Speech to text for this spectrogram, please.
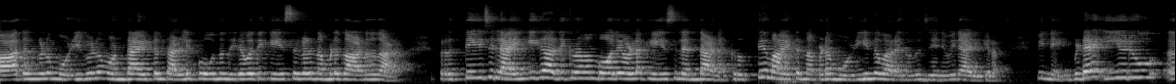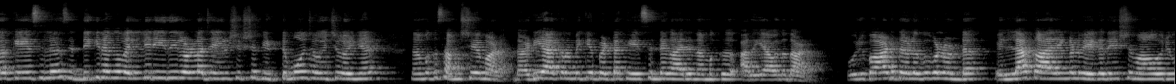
വാദങ്ങളും മൊഴികളും ഉണ്ടായിട്ടും തള്ളിപ്പോകുന്ന നിരവധി കേസുകൾ നമ്മൾ കാണുന്നതാണ്. പ്രത്യേകിച്ച് ലൈംഗിക അതിക്രമം പോലെയുള്ള കേസിൽ എന്താണ്? കൃത്യമായിട്ട് നമ്മുടെ മൊഴി എന്ന് പറയുന്നത് ജെനുവിൻ ആയിരിക്കണം. പിന്നെ ഇവിടെ ഈ ഒരു കേസിൽ സിദ്ദിഖിന് അങ്ങ് വലിയ രീതിയിലുള്ള ജയിൽ ശിക്ഷ കിട്ടുമോ ചോദിച്ചു കഴിഞ്ഞാൽ നമുക്ക് സംശയമാണ്. നടി ആക്രമിക്കപ്പെട്ട കേസിന്റെ കാര്യം നമുക്ക് അറിയാവുന്നതാണ്. ഒരുപാട് തെളിവുകളുണ്ട്. എല്ലാ കാര്യങ്ങളും ഏകദേശം ആ ഒരു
